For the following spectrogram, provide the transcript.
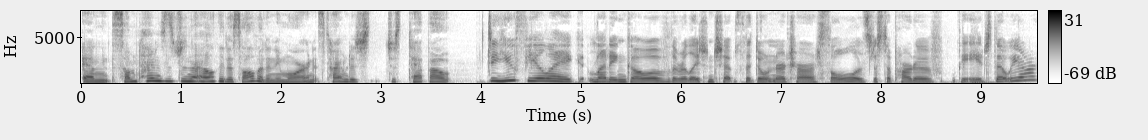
And sometimes it's just not healthy to solve it anymore, and it's time to just tap out. Do you feel like letting go of the relationships that don't nurture our soul is just a part of the age that we are?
